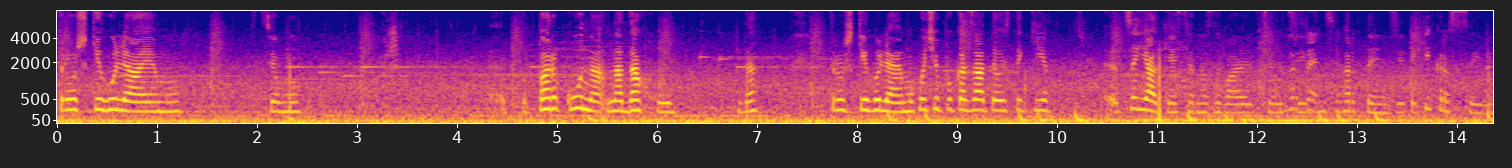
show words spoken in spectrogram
Трошки гуляємо в цьому парку на, на даху. Да? Трошки гуляємо. Хочу показати ось такі. е, Це як яся називаються? Оці? Гортензії. Гортензії. Такі красиві.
